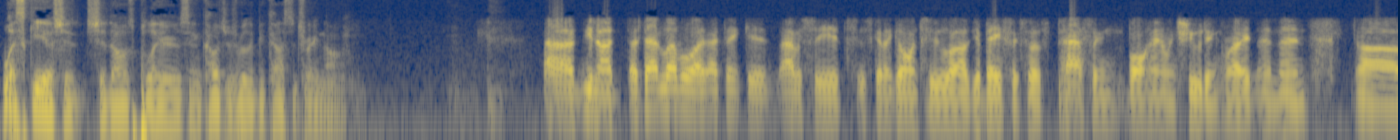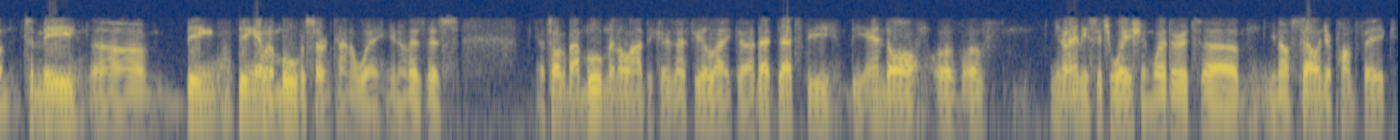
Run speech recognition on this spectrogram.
What skills should should those players and coaches really be concentrating on? Uh, you know, at that level, I, I think it obviously it's it's going to go into uh, your basics of passing, ball handling, shooting, right, and then uh, to me, uh, being being able to move a certain kind of way. You know, there's this. I talk about movement a lot because I feel like uh, that that's the the end all of of you know any situation, whether it's uh, you know selling your pump fake,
